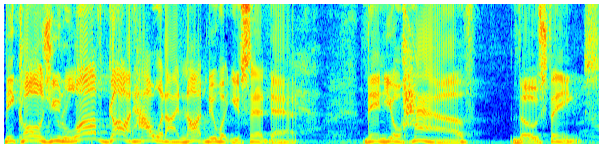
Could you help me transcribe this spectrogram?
because you love God. How would I not do what you said, Dad? Then you'll have those things.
